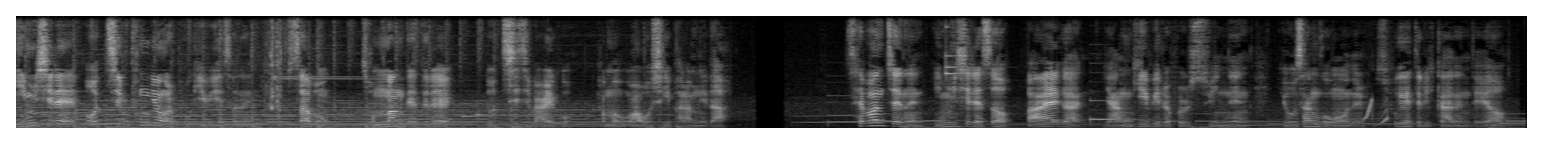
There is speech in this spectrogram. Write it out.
임실의 멋진 풍경을 보기 위해서는 북사봉 전망대들을 놓치지 말고 한번 와보시기 바랍니다. 세 번째는 임실에서 빨간 양귀비를 볼 수 있는 요산공원을 소개해 드릴까 하는데요.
